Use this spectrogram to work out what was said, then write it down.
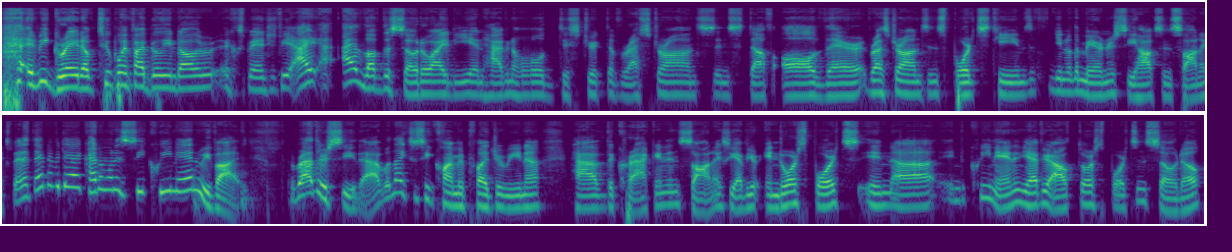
it'd be great. A 2.5 billion dollar expansion fee. I I love the SoDo idea and having a whole district of restaurants and stuff all there, restaurants and sports teams. You know, the Mariners, Seahawks, and Sonics. But at the end of the day, I kind of want to see Queen Anne revived. I'd rather see that. I would like to see Climate Pledge Arena have the Kraken and Sonics. You have your indoor sports in uh in Queen Anne, and you have your outdoor sports in SoDo.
